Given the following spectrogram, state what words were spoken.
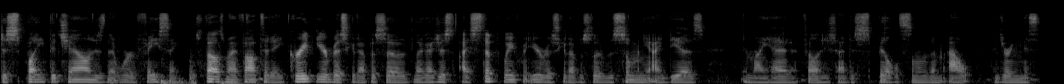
despite the challenges that we're facing. So that was my thought today. Great ear biscuit episode. Like I just, I stepped away from ear biscuit episode with so many ideas in my head. I felt I just had to spill some of them out during this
